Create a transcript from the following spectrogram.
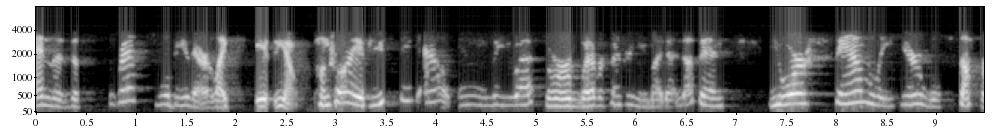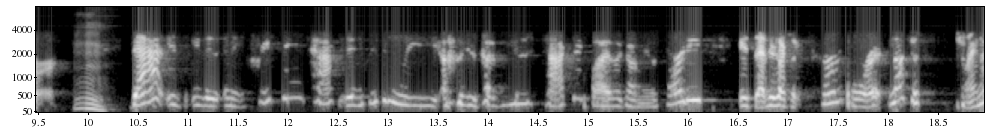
and the the threats will be there. Like it, you know, Shuai, if you speak out in the U.S. or whatever country you might end up in, your family here will suffer. Mm. That is, is an increasing tact, increasingly uh, kind of used tactic by the Communist Party. It's that there's actually a term for it, not just China,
